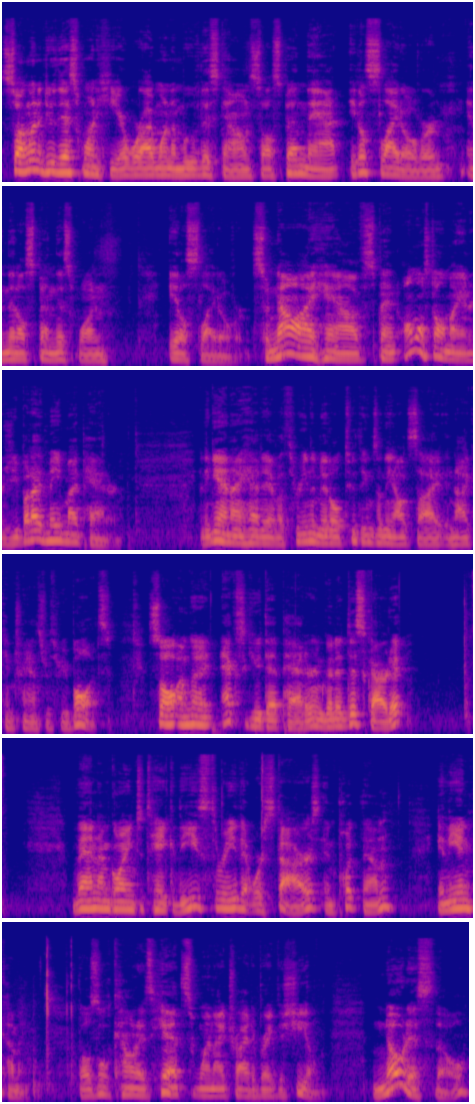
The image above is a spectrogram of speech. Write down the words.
So I'm going to do this one here where I want to move this down. So I'll spend that. It'll slide over. And then I'll spend this one. It'll slide over. So now I have spent almost all my energy, but I've made my pattern. And again, I had to have a three in the middle, two things on the outside, and I can transfer three bullets. So I'm going to execute that pattern. I'm going to discard it. Then I'm going to take these three that were stars and put them in the incoming. Those will count as hits when I try to break the shield. Notice, though,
